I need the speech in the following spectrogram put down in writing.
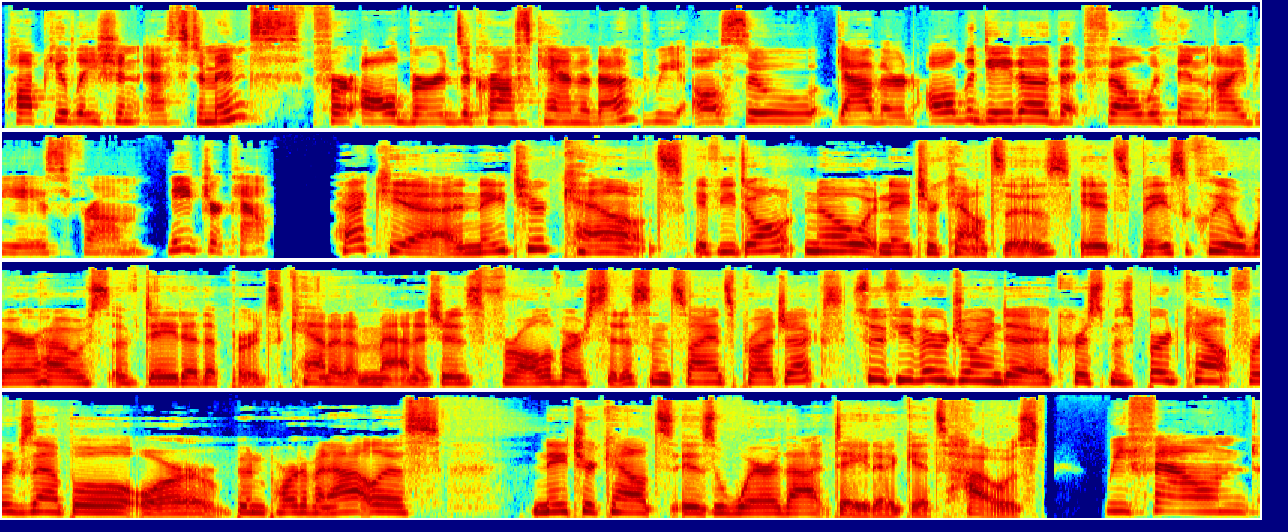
population estimates for all birds across Canada. We also gathered all the data that fell within IBAs from Nature Count. Heck yeah, Nature Counts. If you don't know what Nature Counts is, it's basically a warehouse of data that Birds Canada manages for all of our citizen science projects. So if you've ever joined a Christmas bird count, for example, or been part of an atlas, Nature Counts is where that data gets housed we found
